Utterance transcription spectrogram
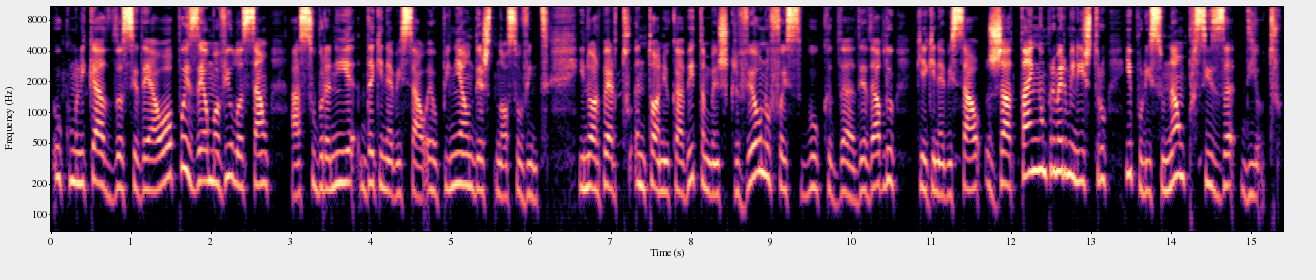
o comunicado da CDAO, pois é uma violação à soberania da Guiné-Bissau. É a opinião deste nosso ouvinte. E Norberto António Cabi também escreveu no Facebook da DW que a Guiné-Bissau já tem um primeiro-ministro e por isso não precisa de outro.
